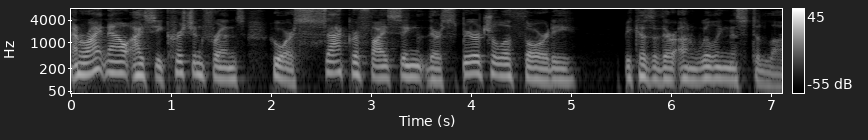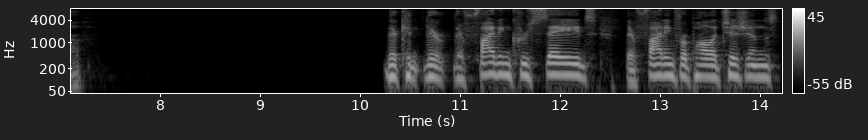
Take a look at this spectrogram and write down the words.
And right now, I see Christian friends who are sacrificing their spiritual authority because of their unwillingness to love. They're, they're, they're fighting crusades. They're fighting for politicians.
